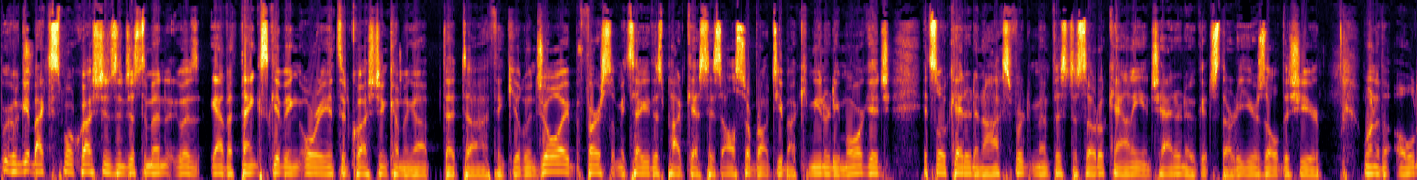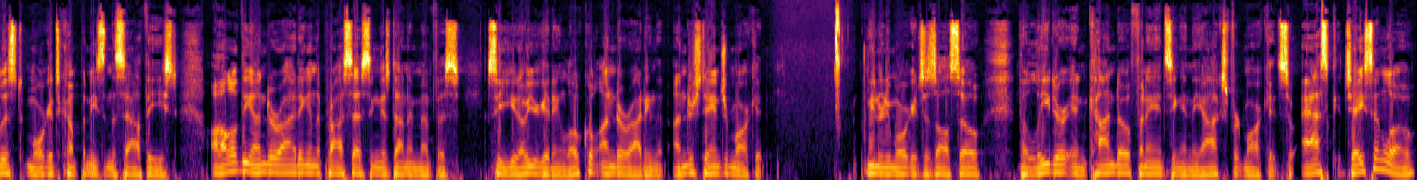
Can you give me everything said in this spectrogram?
we're going to get back to some more questions in just a minute. We have a Thanksgiving oriented question coming up that uh, I think you'll enjoy. But first, let me tell you this podcast is also brought to you by Community Mortgage. It's located in Oxford, Memphis, DeSoto County, and Chattanooga. It's 30 years old this year. One of the oldest mortgage companies in the Southeast. All of the underwriting and the processing is done in Memphis. So you know you're getting local underwriting that understands your market Community Mortgage is also the leader in condo financing in the Oxford market. So ask Jason Lowe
